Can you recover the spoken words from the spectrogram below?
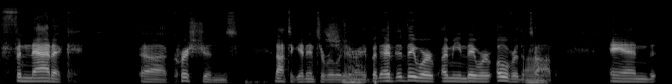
fanatic uh, christians not to get into religion Sure. right but uh, they were i mean they were over the Uh-huh. top. And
